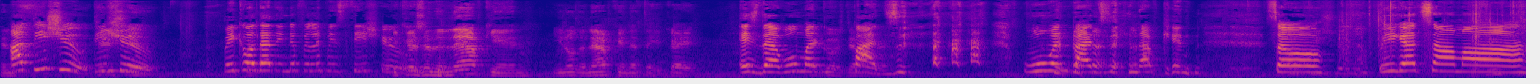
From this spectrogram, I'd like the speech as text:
And Ah, tissue, tissue. Tissue. We call that in the Philippines tissue. because in the napkin, you know the napkin that they okay, It's the woman pads. woman pads napkin. So we got some uh,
